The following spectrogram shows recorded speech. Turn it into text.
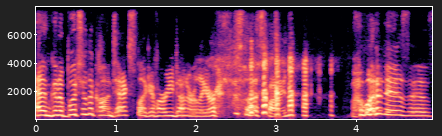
and I'm gonna butcher the context like I've already done earlier, so that's fine. but what it is is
